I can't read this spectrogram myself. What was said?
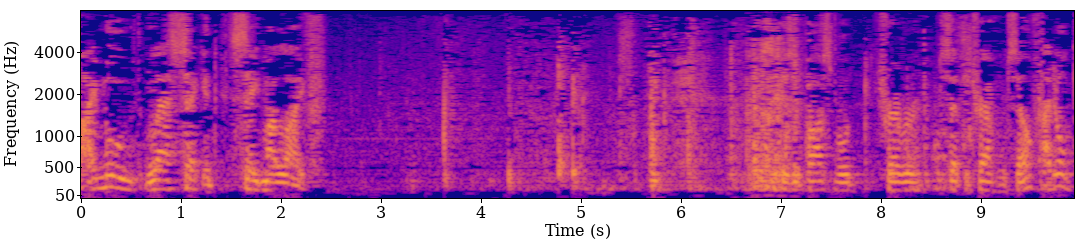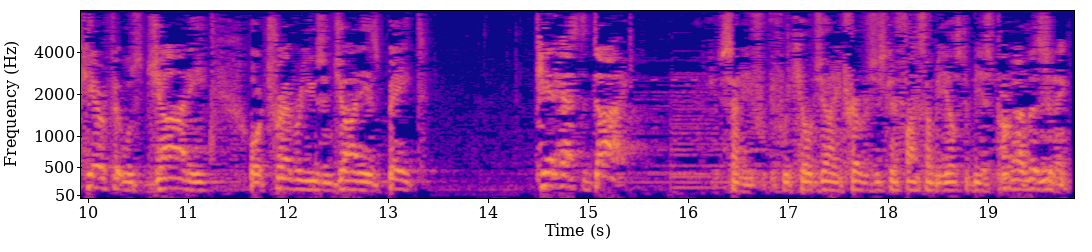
I moved last second, saved my life. Is it possible Trevor set the trap himself? I don't care if it was Johnny or Trevor using Johnny as bait. Kid has to die. Sonny, if, if we kill Johnny, Trevor's just going to find somebody else to be his You're puppet. not listening.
